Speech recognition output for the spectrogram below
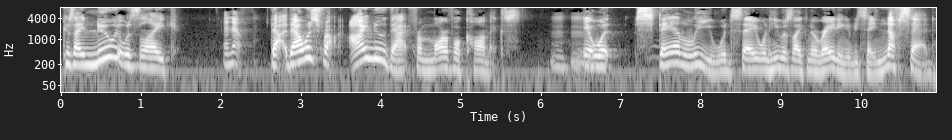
because I knew it was like Enough. that. That was from I knew that from Marvel Comics. Mm-hmm. It was Stan Lee would say when he was like narrating, he'd be saying "Nuff said."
